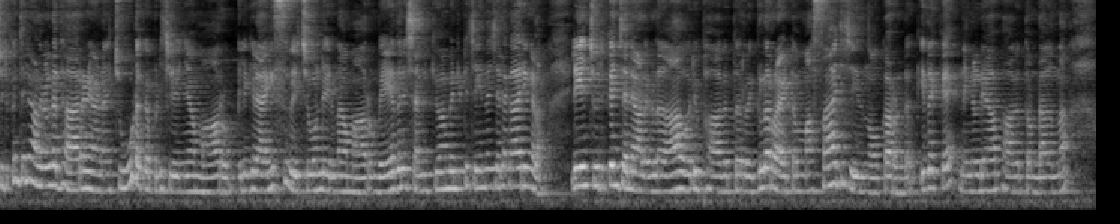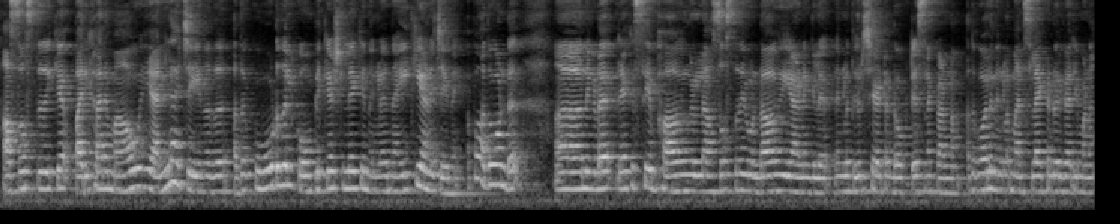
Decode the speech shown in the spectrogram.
ചുരുക്കം ചില ആളുകളുടെ ധാരണയാണ് ചൂടൊക്കെ പിടിച്ചു കഴിഞ്ഞാൽ മാറും. ഇല്ലെങ്കിൽ ഐസ് വെച്ചുകൊണ്ടിരുന്നാൽ മാറും. വേദന ശമിക്കുവാൻ വേണ്ടിയിട്ട് ചെയ്യുന്ന ചില കാര്യങ്ങളാണ്. അല്ലെങ്കിൽ ചുരുക്കം ചില ആളുകൾ ആ ഒരു ഭാഗത്ത് റെഗുലറായിട്ട് മസാജ് ചെയ്ത് നോക്കാറുണ്ട്. ഇതൊക്കെ നിങ്ങളുടെ ആ ഭാഗത്തുണ്ടാകുന്ന അസ്വസ്ഥതയ്ക്ക് പരിഹാരമാവുകയല്ല ചെയ്യുന്നത്. അത് കൂടുതൽ കോംപ്ലിക്കേഷനിലേക്ക് നിങ്ങളെ നയിക്കുകയാണ് ചെയ്യുന്നത്. അപ്പോൾ അതുകൊണ്ട് നിങ്ങളുടെ രഹസ്യ ഭാഗങ്ങളിൽ അസ്വസ്ഥത ഉണ്ടാവുകയാണെങ്കിൽ നിങ്ങൾ തീർച്ചയായിട്ടും ഡോക്ടേഴ്സിനെ കാണണം. അതുപോലെ നിങ്ങൾ മനസ്സിലാക്കേണ്ട ഒരു കാര്യമാണ്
